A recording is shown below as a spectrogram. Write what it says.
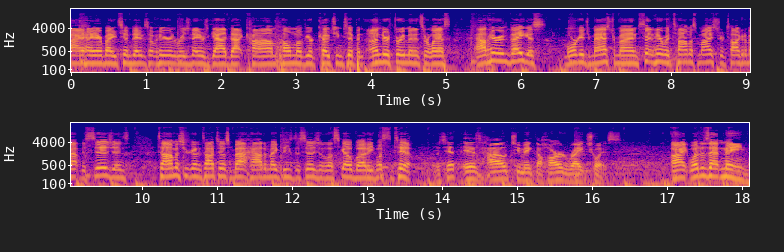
right, hey everybody, Tim Davis over here at originatorsguide.com, home of your coaching tip in under three minutes or less. Out here in Vegas, Mortgage Mastermind. I'm sitting here with Thomas Meister talking about decisions. Thomas, you're going to talk to us about how to make these decisions. Let's go, buddy. What's the tip? The tip is how to make the hard right choice. All right, what does that mean?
